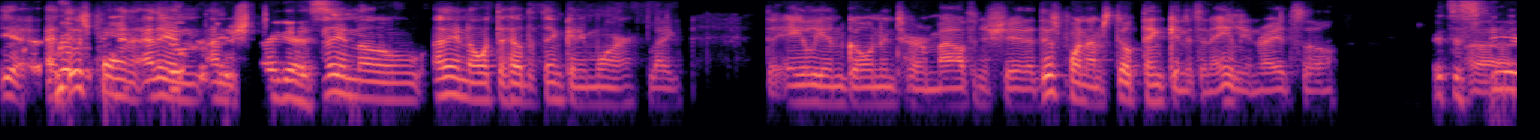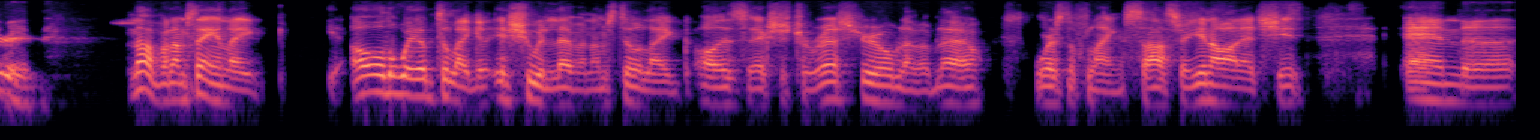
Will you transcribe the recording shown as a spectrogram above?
Yeah, at Real- this point, I didn't understand. I guess. I didn't know. I didn't know what the hell to think anymore. Like the alien going into her mouth and shit. At this point, I'm still thinking it's an alien, right? So It's a Uh, spirit. no, but I'm saying like all the way up to like issue 11, I'm still like, oh, this is extraterrestrial, blah blah blah. Where's the flying saucer? You know all that shit. And uh,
